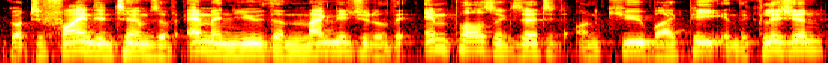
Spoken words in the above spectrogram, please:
We've got to find in terms of m and u the magnitude of the impulse exerted on q by p in the collision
